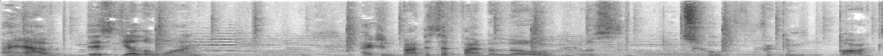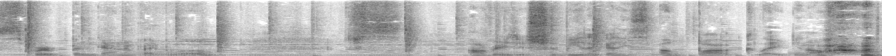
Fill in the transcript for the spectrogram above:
I have this yellow one. I actually bought this at Five Below. It was two freaking bucks for bandana Five Below. Just outrageous. Should be like at least a buck, like, you know.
